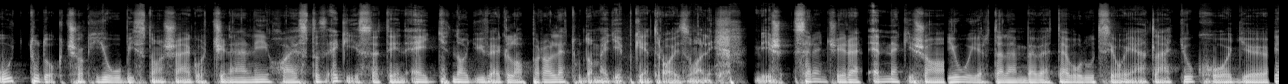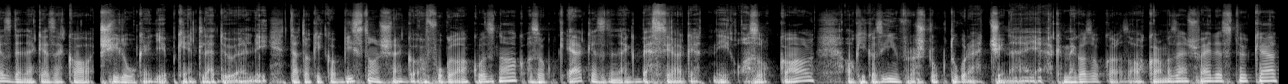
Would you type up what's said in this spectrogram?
úgy tudok csak jó biztonságot csinálni, ha ezt az egészet én egy nagy üveglapra le tudom egyébként rajzolni. És szerencsére ennek is a jó értelembe vett evolúcióját látjuk, hogy kezdenek ezek a silók egyébként ledőlni. Tehát akik a biztonsággal foglalkoznak, azok elkezdenek beszélgetni azokkal, akik az infrastruktúrát csinálják, meg azokkal az alkalmazásfejlesztőkkel,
